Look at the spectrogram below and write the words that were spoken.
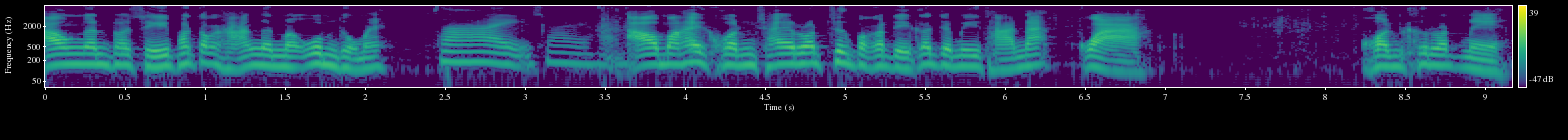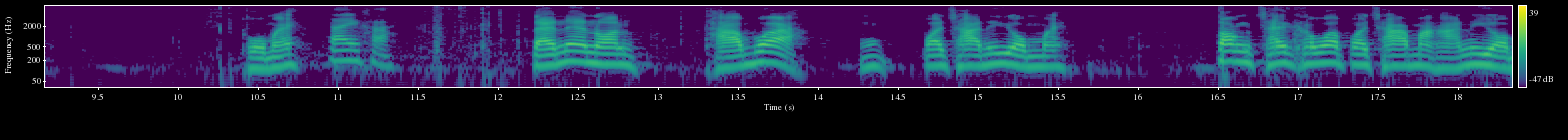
เอาเงินภาษีเพราะต้องหาเงินมาอุ้มถูกไหม ใช่ใช่ค่ะ เอามาให้คนใช้รถซึ่งปกติก็จะมีฐานะกว่า คนขึ้นรถเมย์ถูกไหม ใช่ค่ะ แต่แน่นอนถามว่าประชานิยมไหม ต้องใช้คำว่าประชามหานิยม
